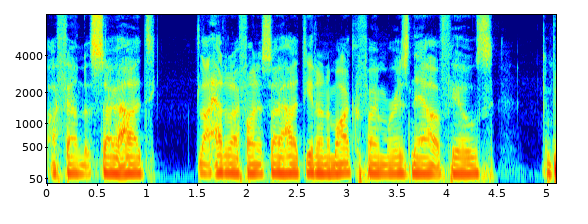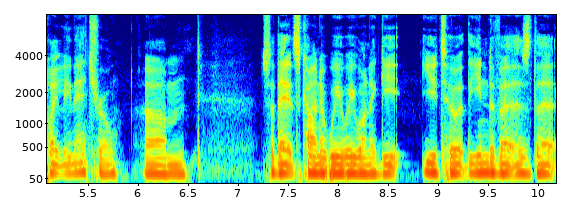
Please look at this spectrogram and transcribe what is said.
I found it so hard. To, like, how did I find it so hard to get on a microphone? Whereas now it feels completely natural. Um, so that's kind of where we want to get you to at the end of it. Is that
